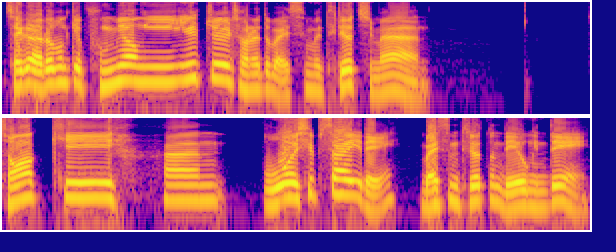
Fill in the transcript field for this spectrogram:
제가 여러분께 분명히 일주일 전에도 말씀을 드렸지만 정확히 한 5월 14일에 말씀드렸던 내용인데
